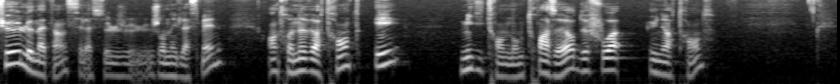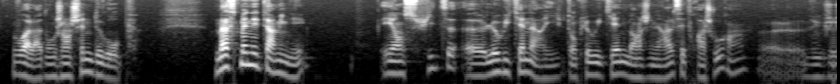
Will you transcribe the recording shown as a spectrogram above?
que le matin, c'est la seule journée de la semaine, entre 9h30 et 12h30, donc 3 heures, deux fois 1h30. Voilà, donc j'enchaîne deux groupes. Ma semaine est terminée, et ensuite euh, le week-end arrive. Donc le week-end, ben, en général, c'est 3 jours, hein, euh, vu que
